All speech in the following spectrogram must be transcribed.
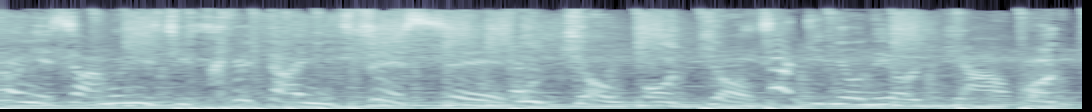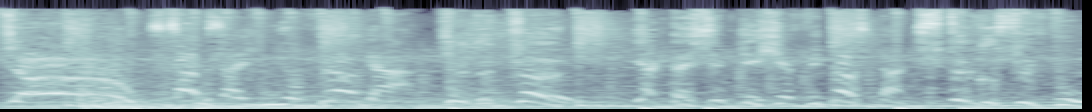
Koniec amunicji. Schwytani wszyscy. Oddział, oddział. Zaginiony oddział. Oddział, Sam za linią wroga. Jeden cel Jak najszybciej się wydostać. Z tego syfu,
